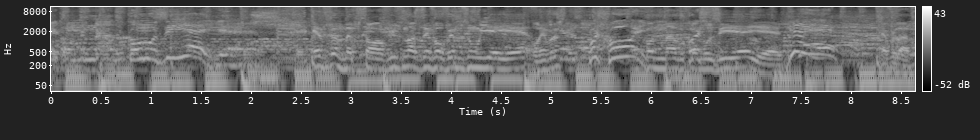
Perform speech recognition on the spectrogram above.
é condenado Como os ieies. Entretanto, na versão ao vivo, nós desenvolvemos um IEE, lembras-te? Pois foi! É condenado Pois- como os IEEs. É verdade.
